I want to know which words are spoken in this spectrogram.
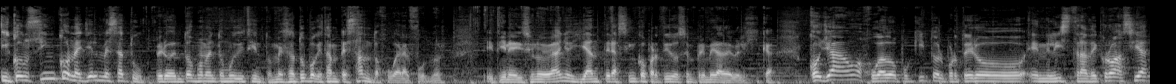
Y con cinco Nayel Mesatú, pero en dos momentos muy distintos. Mesatú porque está empezando a jugar al fútbol y tiene 19 años y antes era cinco partidos en primera de Bélgica. Collao ha jugado poquito, el portero en el Istra de Croacia.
